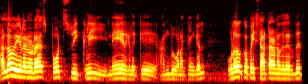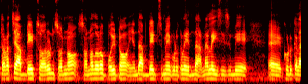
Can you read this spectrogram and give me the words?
ஹலோ விகடனோட ஸ்போர்ட்ஸ் வீக்லி நேயர்களுக்கு அன்பு வணக்கங்கள். உலகக்கோப்பை ஸ்டார்ட் ஆனதுலேருந்து தொடர்ச்சி அப்டேட்ஸ் வரும்னு சொன்னோம். சொன்னதோட போயிட்டோம். எந்த அப்டேட்ஸுமே கொடுக்கல. எந்த அனலைசிஸுமே கொடுக்கல.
